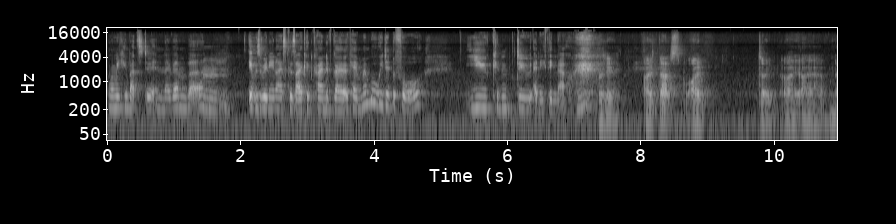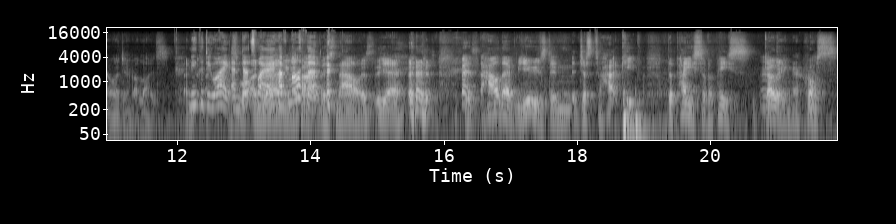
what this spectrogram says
when we came back to do it in November, Mm. it was really nice because I could kind of go, okay, remember what we did before? You can do anything now. Brilliant. I that's I don't I, I have no idea about lights. And Neither do I, and what that's I'm why I have learning about Martha. this now is yeah, But- is how they're used in just to ha- keep the pace of a piece Mm. going across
